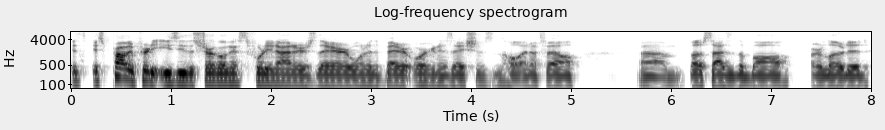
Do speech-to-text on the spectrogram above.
it's, it's probably pretty easy to struggle against the 49ers. They're one of the better organizations in the whole NFL. Um, both sides of the ball are loaded.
